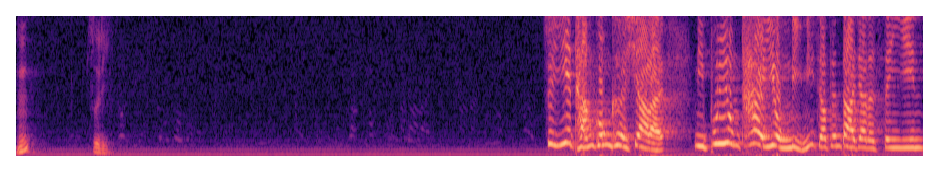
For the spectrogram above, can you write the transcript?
嗯，自利。这一堂功课下来，你不用太用力，你只要跟大家的声音、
